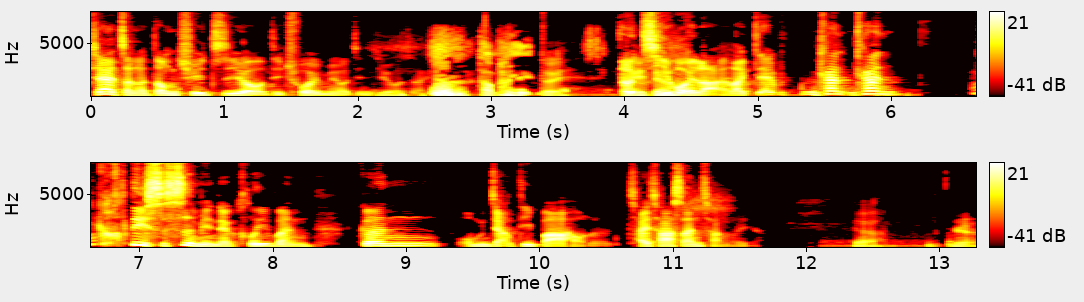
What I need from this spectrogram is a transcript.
现在整个东区只有 Detroit 没有进季后赛，他们对有机会啦。Like 你看，你看第十四名的 Cleveland 跟我们讲第八好了，才差三场而已。Yeah, yeah,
